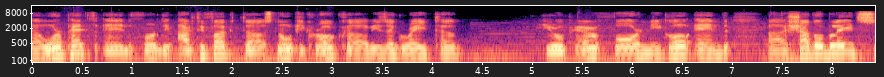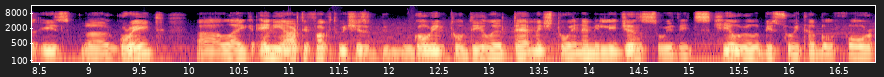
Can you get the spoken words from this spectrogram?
uh, War Pet and for the Artifact, uh, Snowpeak Rock uh, is a great uh, hero pair for Nico and uh, Shadow Blades is uh, great. Uh, like any artifact which is going to deal damage to enemy legions with its skill will be suitable for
